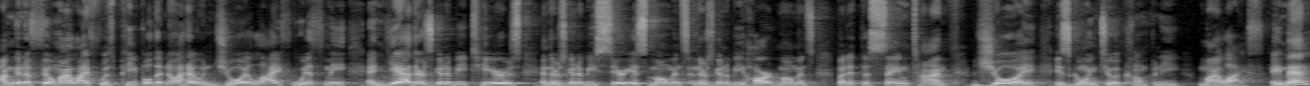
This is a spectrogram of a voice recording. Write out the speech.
I'm going to fill my life with people that know how to enjoy life with me. And yeah, there's going to be tears and there's going to be serious moments and there's going to be hard moments, but at the same time, joy is going to accompany my life. Amen?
